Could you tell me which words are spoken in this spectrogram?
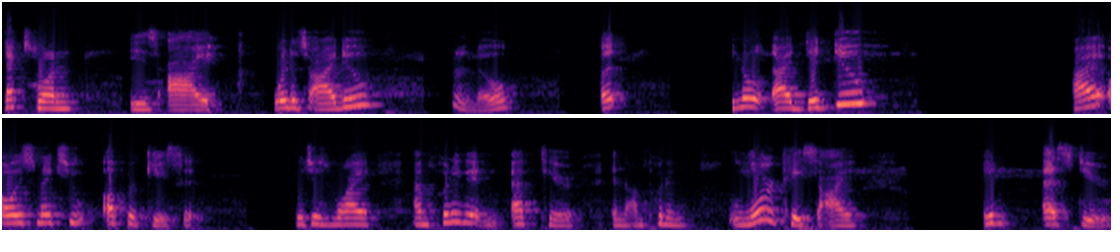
Next one is I. What does I do? I don't know. But you know what I did do? I always makes you uppercase it, which is why I'm putting it in F tier and I'm putting lowercase i in S tier.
